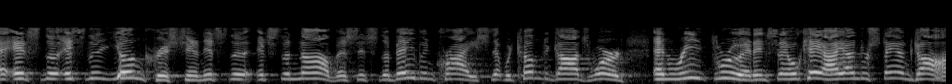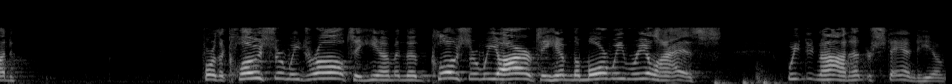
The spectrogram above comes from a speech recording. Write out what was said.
It's the, it's the young Christian, it's the, it's the novice, it's the babe in Christ that would come to God's Word and read through it and say, okay, I understand God. For the closer we draw to Him and the closer we are to Him, the more we realize we do not understand Him.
